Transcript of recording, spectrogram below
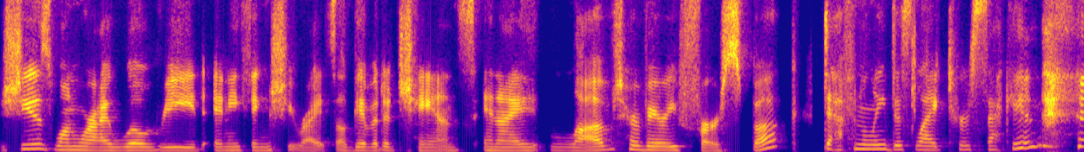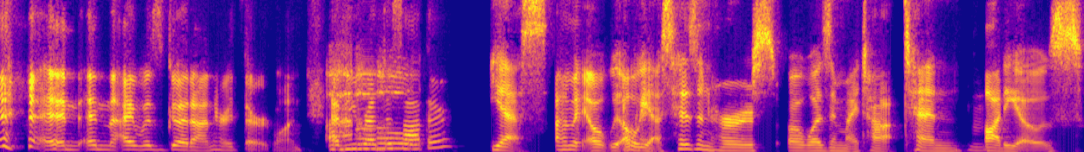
she is one where I will read anything she writes. I'll give it a chance. And I loved her very first book. Definitely disliked her second. and and I was good on her third one. Have you read this Oh, author? Yes. I mean, oh, oh yes. His and hers uh, was in my top 10 Mhm. audios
